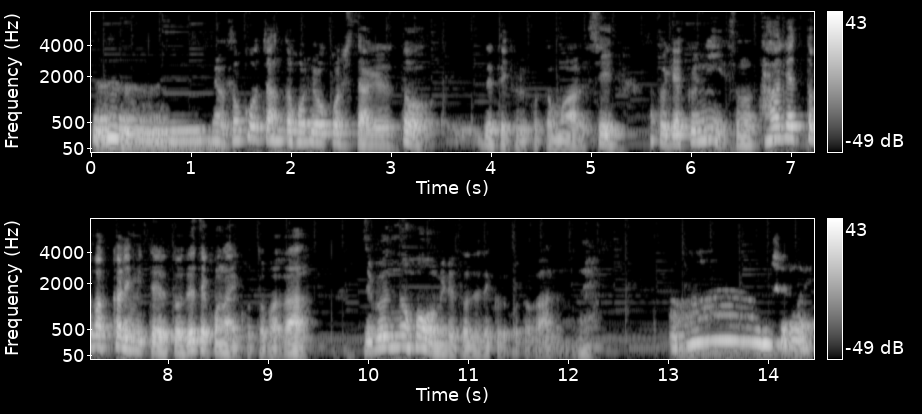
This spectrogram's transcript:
うん。でもそこをちゃんと掘り起こしてあげると出てくることもあるし、あと逆にそのターゲットばっかり見てると出てこない言葉が自分の方を見ると出てくることがあるので、ああ、面白い。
